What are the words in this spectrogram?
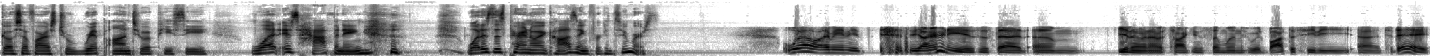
go so far as to rip onto a PC. What is happening? what is this paranoia causing for consumers? Well, I mean, it, the irony is is that um, you know, and I was talking to someone who had bought the CD uh, today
